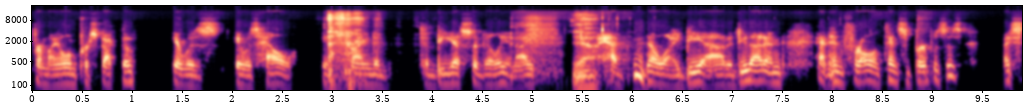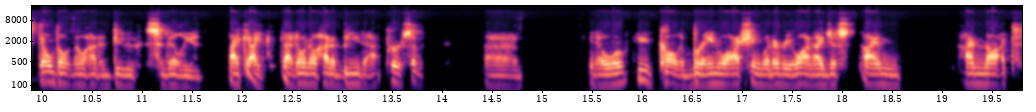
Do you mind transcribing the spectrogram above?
from my own perspective, it was it was hell. Trying to to be a civilian. I yeah I had no idea how to do that, and and and for all intents and purposes, I still don't know how to do civilian. I I, I don't know how to be that person. Uh, you know, you call it brainwashing, whatever you want. I just I'm I'm not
